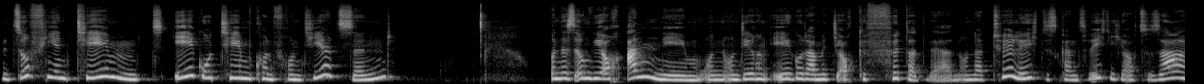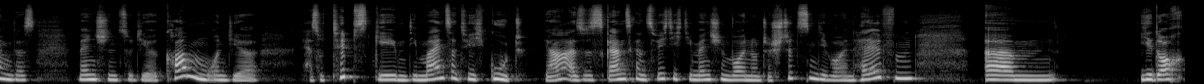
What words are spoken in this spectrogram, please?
mit so vielen Themen, Ego-Themen konfrontiert sind, und es irgendwie auch annehmen und, und deren Ego damit ja auch gefüttert werden. Und natürlich, das ist ganz wichtig auch zu sagen, dass Menschen zu dir kommen und dir ja, so Tipps geben, die meint es natürlich gut. Ja, also es ist ganz, ganz wichtig, die Menschen wollen unterstützen, die wollen helfen, ähm, jedoch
